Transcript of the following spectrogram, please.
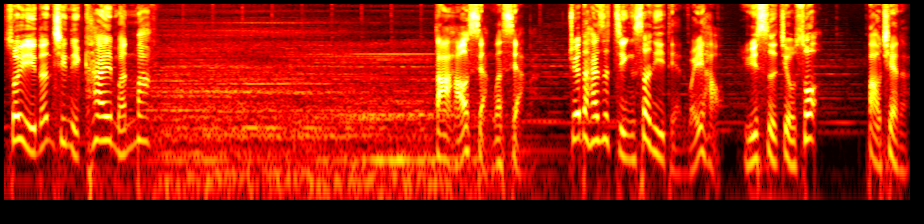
所以能请你开门吗？大豪想了想，觉得还是谨慎一点为好，于是就说：“抱歉了，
